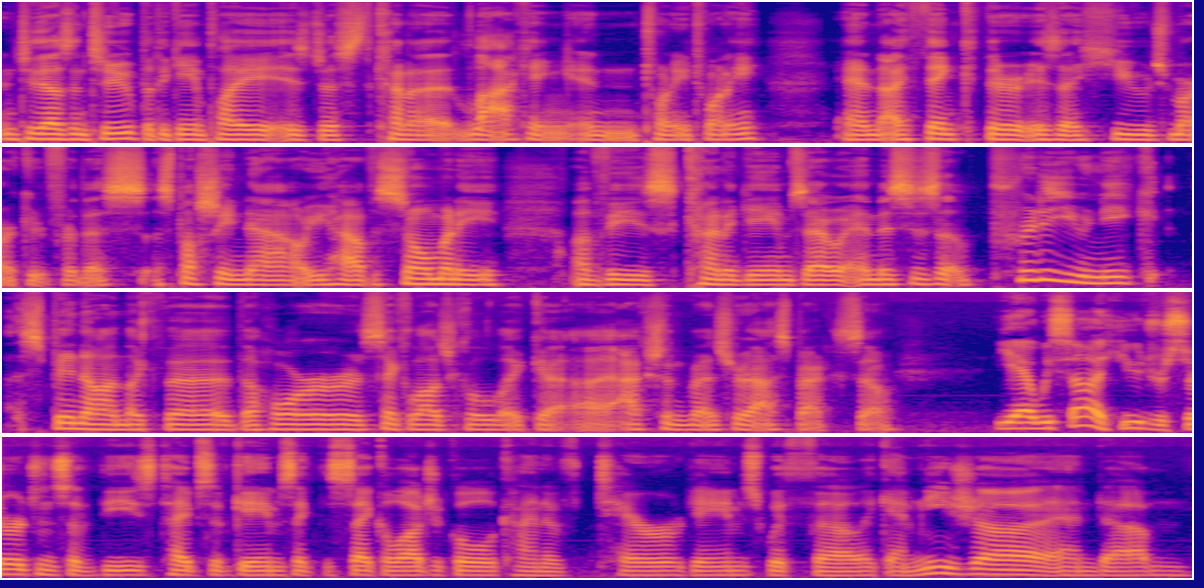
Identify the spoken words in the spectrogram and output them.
in 2002, but the gameplay is just kind of lacking in 2020. And I think there is a huge market for this, especially now. You have so many of these kind of games out, and this is a pretty unique spin on like the the horror, psychological, like uh, action adventure aspect. So Yeah, we saw a huge resurgence of these types of games, like the psychological kind of terror games with uh, like Amnesia and um,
